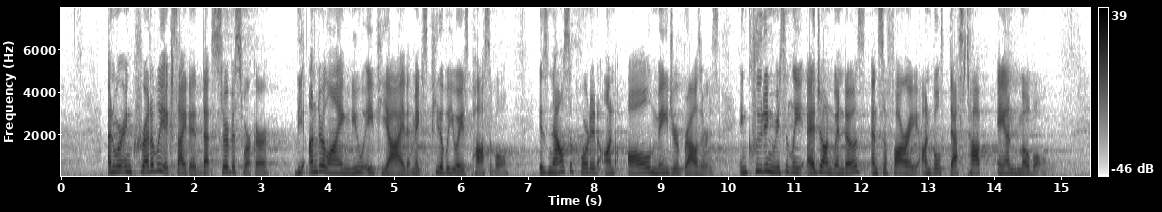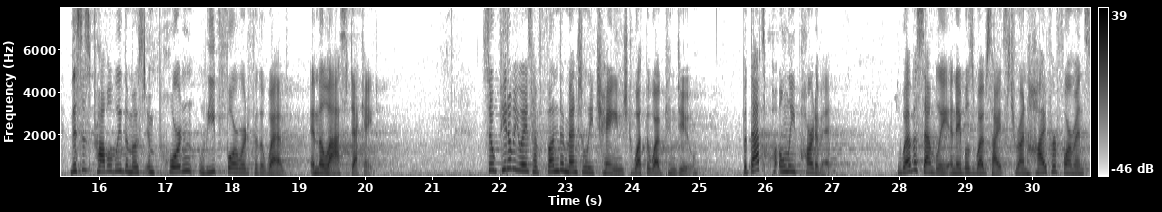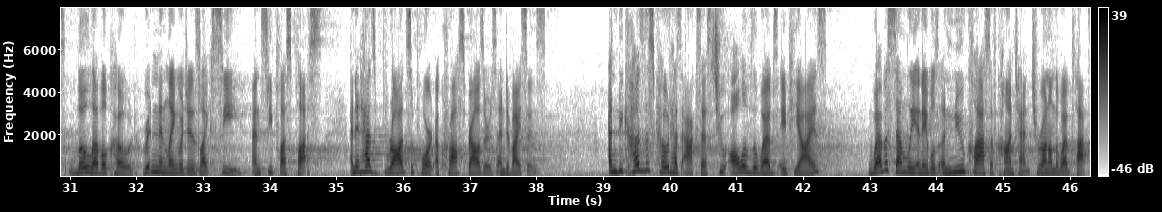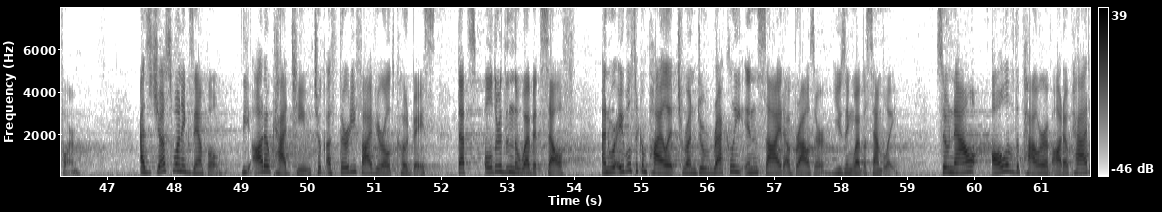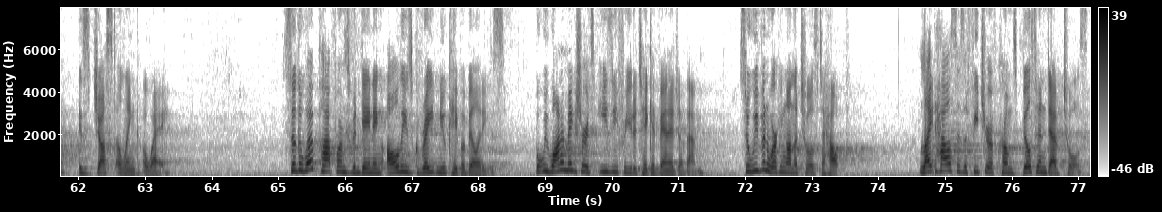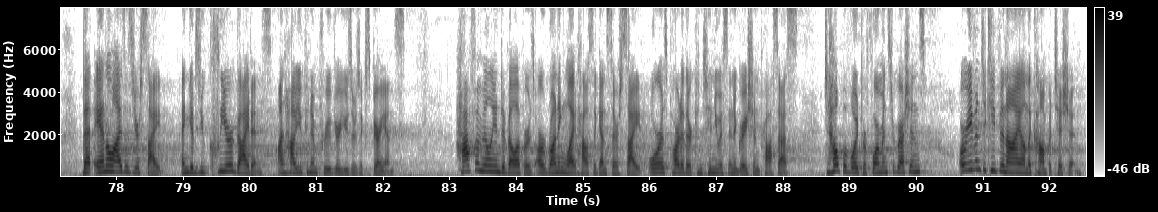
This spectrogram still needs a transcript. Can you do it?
And we're incredibly excited that Service Worker, the underlying new API that makes PWAs possible, is now supported on all major browsers, including recently Edge on Windows and Safari on both desktop and mobile. This is probably the most important leap forward for the web in the last decade. So PWAs have fundamentally changed what the web can do, but that's only part of it. WebAssembly enables websites to run high performance, low level code written in languages like C and C and it has broad support across browsers and devices. And because this code has access to all of the web's APIs, WebAssembly enables a new class of content to run on the web platform. As just one example, the AutoCAD team took a 35-year-old codebase that's older than the web itself and were able to compile it to run directly inside a browser using WebAssembly. So now all of the power of AutoCAD is just a link away. So the web platform's been gaining all these great new capabilities, but we want to make sure it's easy for you to take advantage of them. So we've been working on the tools to help. Lighthouse is a feature of Chrome's built-in dev tools that analyzes your site and gives you clear guidance on how you can improve your user's experience. Half a million developers are running Lighthouse against their site or as part of their continuous integration process to help avoid performance regressions or even to keep an eye on the competition.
